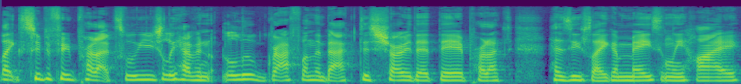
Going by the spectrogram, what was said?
like superfood products, will usually have an, a little graph on the back to show that their product has this like amazingly high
